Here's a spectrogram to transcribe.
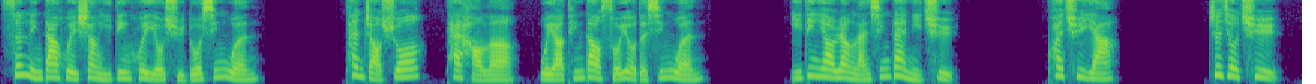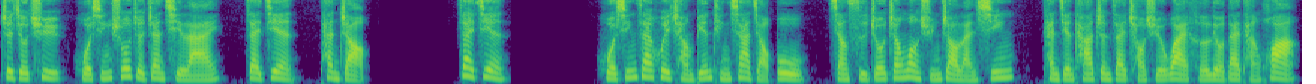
森林大会上一定会有许多新闻。”探长说：“太好了，我要听到所有的新闻。一定要让蓝星带你去，快去呀！这就去，这就去。”火星说着站起来：“再见，探长。再见。”火星在会场边停下脚步，向四周张望，寻找蓝星。看见他正在朝学外和柳带谈话。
